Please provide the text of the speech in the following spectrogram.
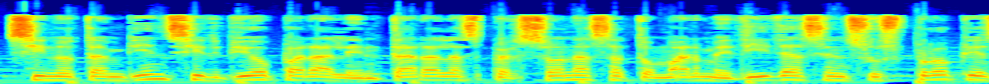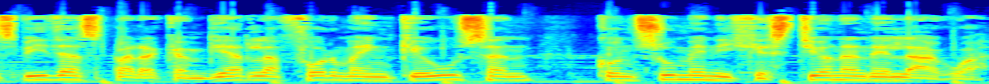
sino también sirvió para alentar a las personas a tomar medidas en sus propias vidas para cambiar la forma en que usan, consumen y gestionan el agua.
